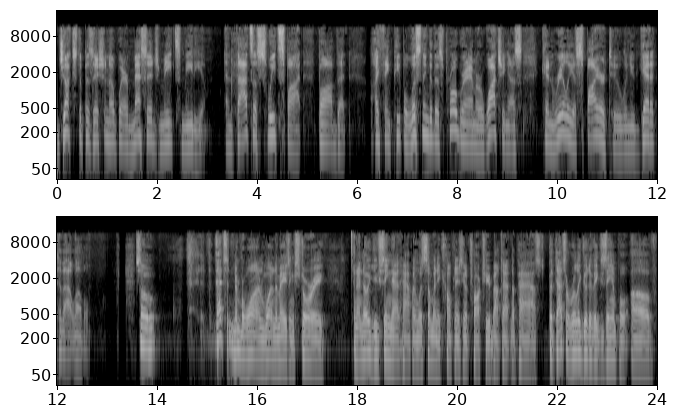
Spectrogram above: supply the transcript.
juxtaposition of where message meets medium. And that's a sweet spot, Bob, that I think people listening to this program or watching us can really aspire to when you get it to that level. So that's number one, what an amazing story. And I know you've seen that happen with so many companies. I'm going to talk to you about that in the past. But that's a really good example of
